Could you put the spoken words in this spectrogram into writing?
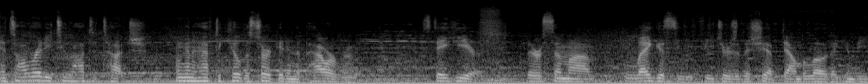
It's already too hot to touch. I'm gonna have to kill the circuit in the power room. Stay here. There are some uh, legacy features of the ship down below that can be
